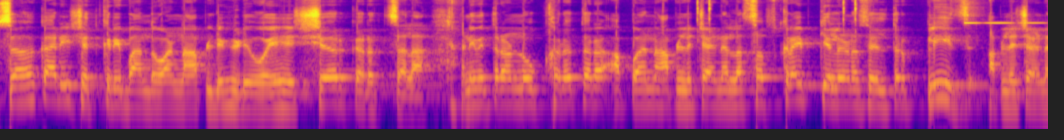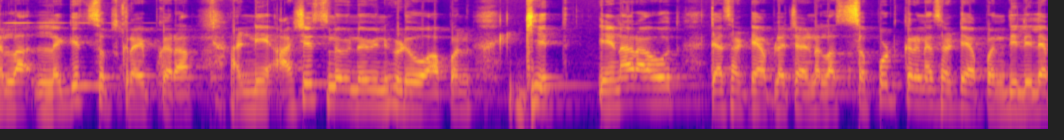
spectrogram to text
सहकारी शेतकरी बांधवांना आपले व्हिडिओ हे शेअर करत चला. आणि मित्रांनो खरं तर आपण आपल्या चॅनलला सबस्क्राईब केलं नसेल तर प्लीज आपल्या चॅनलला लगेच सबस्क्राईब करा. आणि असेच नवीन नवीन व्हिडिओ आपण घेत येणार आहोत. त्यासाठी आपल्या चॅनलला सपोर्ट करण्यासाठी आपण दिलेल्या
